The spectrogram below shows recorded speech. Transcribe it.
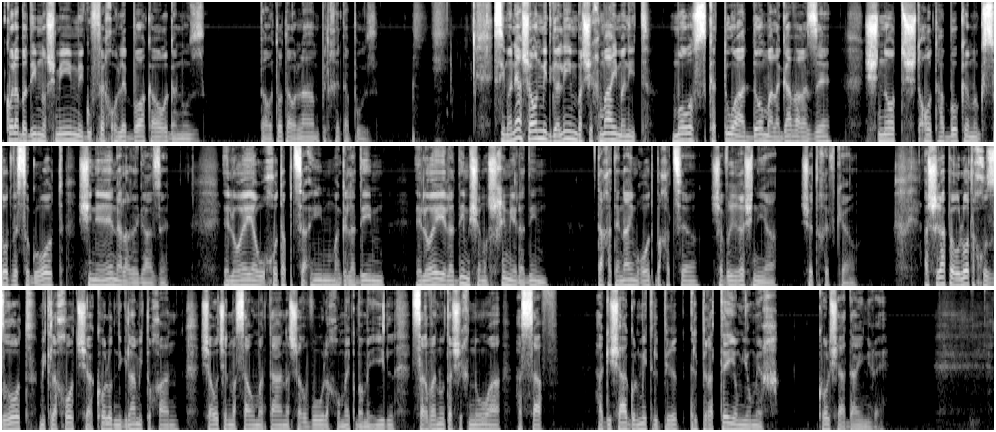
כל הבדים נושמים, מגופך עולה בוהק האור הגנוז. פעוטות העולם, פלחי תפוז. סימני השעון מתגלים בשכמה הימנית. מורס קטוע אדום על הגב הרזה, שנות שעות הבוקר נוגסות וסוגרות שיניהן על הרגע הזה. אלוהי ארוחות הפצעים, הגלדים, אלוהי ילדים שנושכים ילדים. תחת עיניים רואות בחצר, שברירי שנייה, שטח הפקר. אשרי הפעולות החוזרות, מקלחות שהכל עוד נגלה מתוכן, שעות של משא ומתן, השרוול, החומק במעיל, סרבנות השכנוע, הסף. הגישה הגולמית אל, פר... אל פרטי יומיומך, כל שעדיין נראה.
